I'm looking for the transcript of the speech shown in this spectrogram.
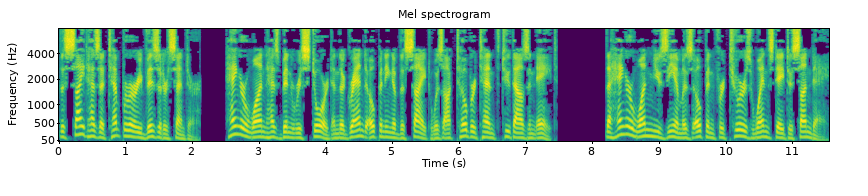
The site has a temporary visitor center. Hangar 1 has been restored and the grand opening of the site was October 10, 2008. The Hangar 1 Museum is open for tours Wednesday to Sunday.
